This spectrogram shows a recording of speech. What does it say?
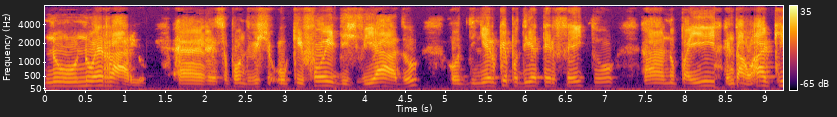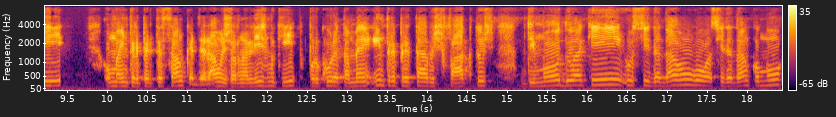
no, no erário uh, ponto de vista, o que foi desviado, o dinheiro que podia ter feito uh, no país. Então, aqui uma interpretação, quer dizer, há um jornalismo que procura também interpretar os factos de modo a que o cidadão ou a cidadã comum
